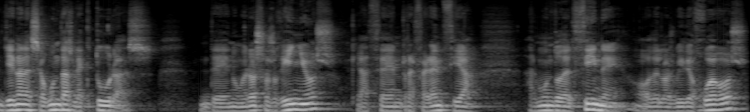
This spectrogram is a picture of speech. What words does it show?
llena de segundas lecturas, de numerosos guiños que hacen referencia al mundo del cine o de los videojuegos,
